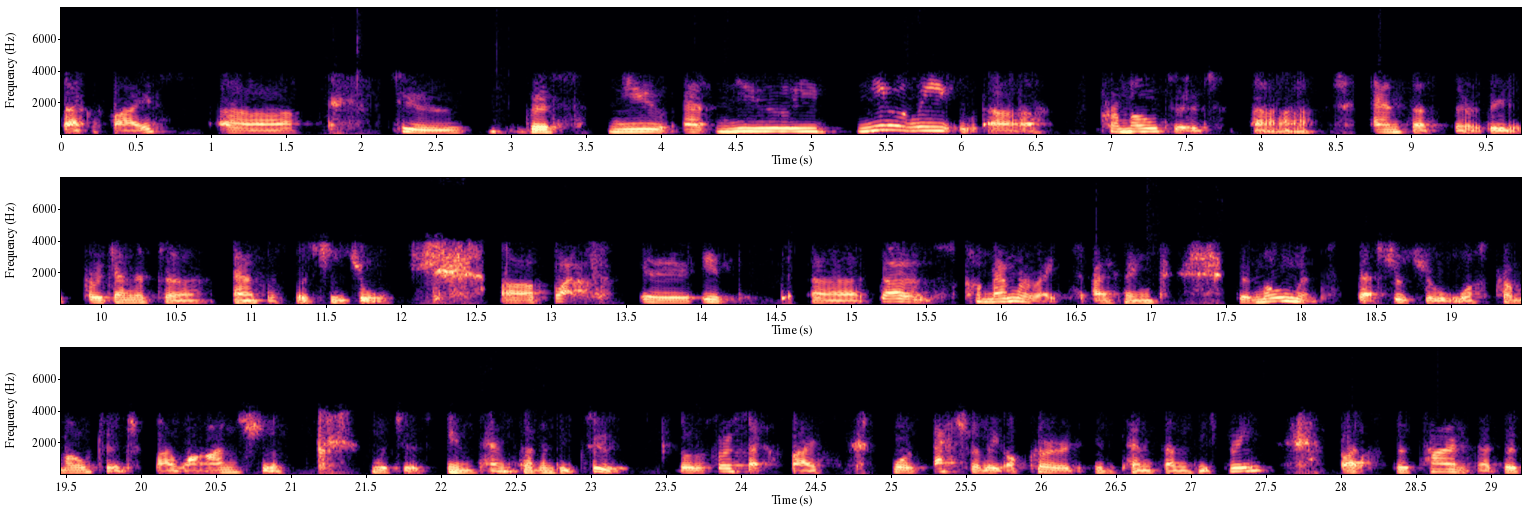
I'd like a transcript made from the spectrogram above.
sacrifice to this new uh, newly newly promoted ancestor, the progenitor ancestor Shi Zhu. but it uh, does commemorate, I think, the moment that Shi Zhu was promoted by Wang Anshi, which is in 1072. So the first sacrifice was actually occurred in 1073, but the time that this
